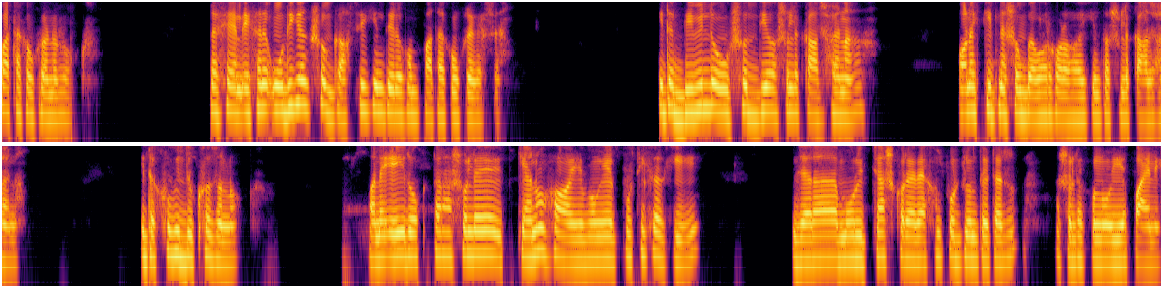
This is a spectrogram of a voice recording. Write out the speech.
পাতা কোঁকড়ানো রোগ। দেখেন, এখানে অধিকাংশ গাছই কিন্তু এরকম পাতা কোঁকড়ে গেছে। এটা বিভিন্ন ঔষধ দিয়ে আসলে কাজ হয় না। অনেক কীটনাশক ব্যবহার করা হয় কিন্তু আসলে কাজ হয় না। এটা খুবই দুঃখজনক। মানে এই রোগটা আসলে কেন হয় এবং এর প্রতিকার কি? যারা মরিচ চাষ করে আর এখন পর্যন্ত এটার আসলে কোনো ইয়ে পায়নি।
